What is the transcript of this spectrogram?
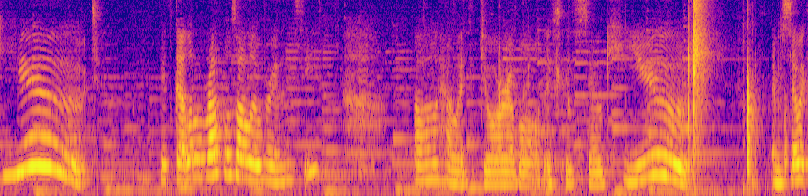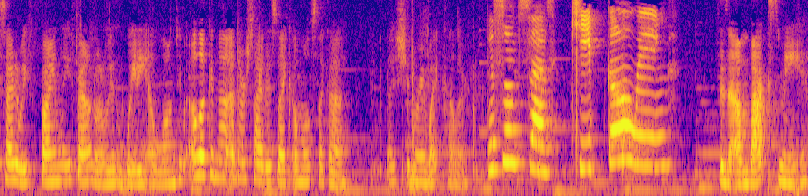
cute. It's got little ruffles all over it. Let me see. Oh, how adorable. This is so cute. I'm so excited we finally found one. We've been waiting a long time. Oh, look, and the other side is like almost like a, a shimmery white color. This one says, keep going. It says unbox me.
